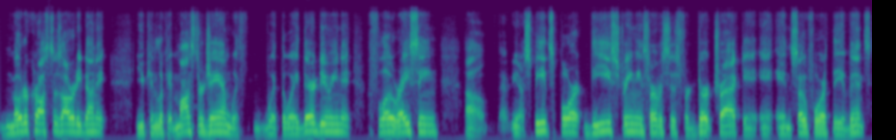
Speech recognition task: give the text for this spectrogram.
Motocross has already done it. You can look at Monster Jam with with the way they're doing it, FloRacing, uh, you know, Speed Sport. These streaming services for dirt track and, and, and so forth, the events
